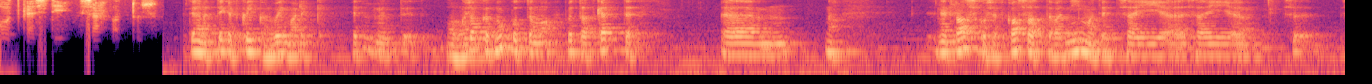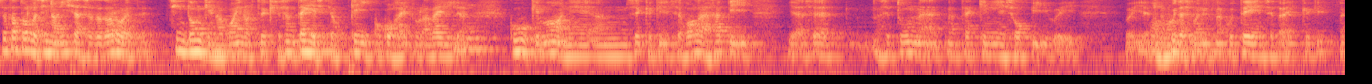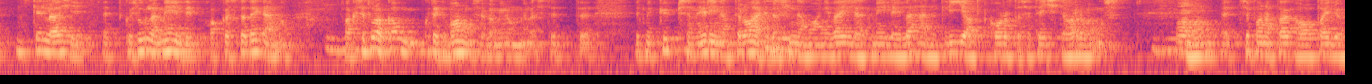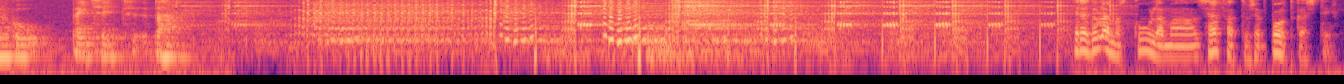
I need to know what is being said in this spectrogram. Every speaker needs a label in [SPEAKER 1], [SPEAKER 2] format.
[SPEAKER 1] podcasti Sähvatus.
[SPEAKER 2] tean, et tegelikult kõik on võimalik, et mm -hmm. need, et kui sa hakkad nuputama, võtad kätte ähm,. noh, need raskused kasvatavad niimoodi, et sa ei, sa ei, sa, sa tahad olla sina ise, sa saad aru, et, et sind ongi nagu ainult üks ja see on täiesti okei okay,, kui kohe ei tule välja mm. -hmm. kuhugi maani on see ikkagi see vale häbi ja see, noh, see tunne, et noh, et äkki nii ei sobi või või et uh -huh. no kuidas ma nüüd nagu teen seda ikkagi, noh kelle asi, et kui sulle meeldib, hakka seda tegema. -huh. aga see tuleb ka kuidagi vanusega minu meelest, et, et me küpseme erinevatel aegadel uh -huh. sinnamaani välja, et meil ei lähe nüüd liialt korda see teiste arvamus uh. -huh. et see paneb väga palju nagu päitseid pähe.
[SPEAKER 3] tere tulemast kuulama Sähvatuse podcasti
